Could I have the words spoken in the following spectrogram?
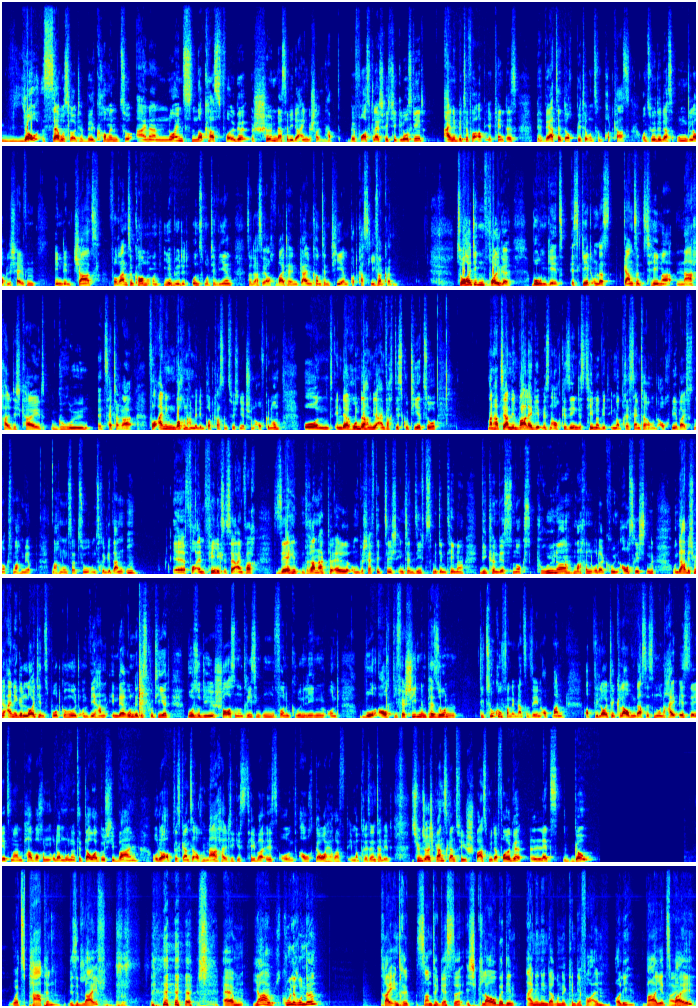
Yo, Servus Leute, willkommen zu einer neuen Snockcast-Folge. Schön, dass ihr wieder eingeschaltet habt. Bevor es gleich richtig losgeht, eine Bitte vorab, ihr kennt es, bewertet doch bitte unseren Podcast. Uns würde das unglaublich helfen, in den Charts voranzukommen und ihr würdet uns motivieren, sodass wir auch weiterhin geilen Content hier im Podcast liefern können. Zur heutigen Folge, worum geht's? Es geht um das ganze Thema Nachhaltigkeit, Grün etc. Vor einigen Wochen haben wir den Podcast inzwischen jetzt schon aufgenommen und in der Runde haben wir einfach diskutiert so, man hat es ja an den Wahlergebnissen auch gesehen, das Thema wird immer präsenter und auch wir bei Snox machen, machen uns dazu unsere Gedanken. Äh, vor allem Felix ist ja einfach sehr hinten dran aktuell und beschäftigt sich intensiv mit dem Thema, wie können wir Snox grüner machen oder grün ausrichten. Und da habe ich mir einige Leute ins Boot geholt und wir haben in der Runde diskutiert, wo so die Chancen und Risiken von grün liegen und wo auch die verschiedenen Personen die Zukunft von dem Ganzen sehen, ob man ob die Leute glauben, dass es nur ein Hype ist, der jetzt mal ein paar Wochen oder Monate dauert durch die Wahlen, oder ob das Ganze auch ein nachhaltiges Thema ist und auch dauerhaft immer präsenter wird. Ich wünsche euch ganz, ganz viel Spaß mit der Folge. Let's go! What's poppin'? Wir sind live. ähm, ja, coole Runde. Drei interessante Gäste. Ich glaube, den einen in der Runde kennt ihr vor allem. Olli war jetzt Hi. bei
